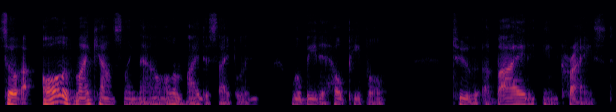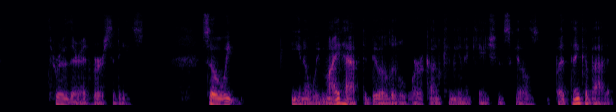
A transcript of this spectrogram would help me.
So, uh, all of my counseling now, all of my discipling will be to help people to abide in Christ through their adversities. So, we, you know, we might have to do a little work on communication skills, but think about it.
